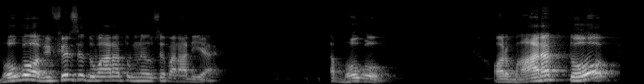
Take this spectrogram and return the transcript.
भोगो अभी फिर से दोबारा तुमने उसे बना दिया है। अब भोगो, और भारत तो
